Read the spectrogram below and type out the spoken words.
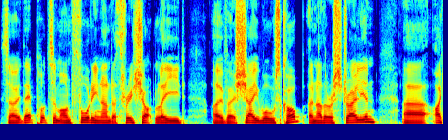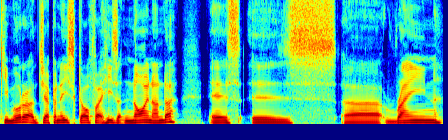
So that puts him on 14 under, three shot lead over Shae Wools-Cobb, another Australian. Uh, Aikimura, a Japanese golfer, he's at nine under, as is uh, Rhein.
